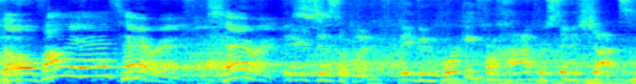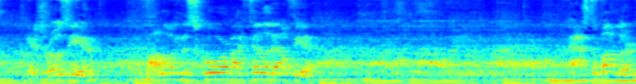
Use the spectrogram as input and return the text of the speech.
Tobias Harris. Harris. Their discipline. They've been working for high percentage shots. Here's Rozier, following the score by Philadelphia. Pass to Butler.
